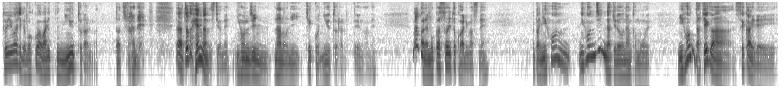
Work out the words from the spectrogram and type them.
というわけで僕は割とニュートラルな立場で。だからちょっと変なんですよね。日本人なのに結構ニュートラルっていうのはね。なんかね僕はそういうとこありますね。やっぱ日本日本人だけどなんかもう日本だけが世界で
